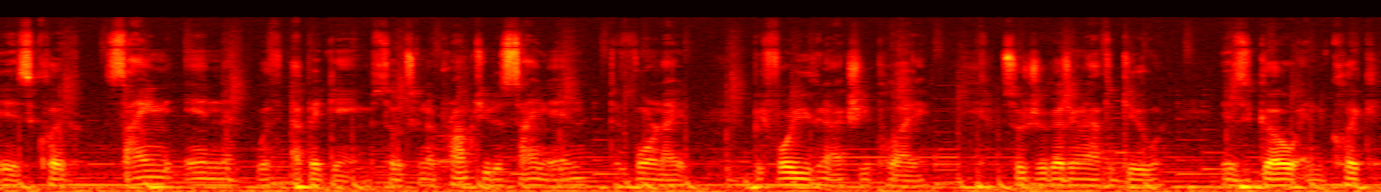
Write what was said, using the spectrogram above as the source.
is click sign in with Epic Games. So it's to prompt you to sign in to Fortnite before you can actually play. So what you guys are to have to do is go and click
